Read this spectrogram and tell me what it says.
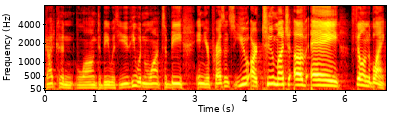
God couldn't long to be with you. He wouldn't want to be in your presence. You are too much of a fill in the blank,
